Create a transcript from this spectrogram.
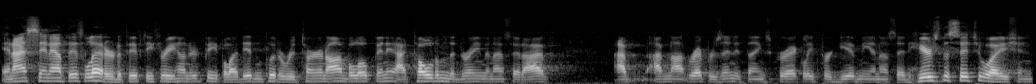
And I sent out this letter to 5,300 people. I didn't put a return envelope in it. I told them the dream, and I said, I've, I've, I've not represented things correctly. Forgive me. And I said, Here's the situation.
